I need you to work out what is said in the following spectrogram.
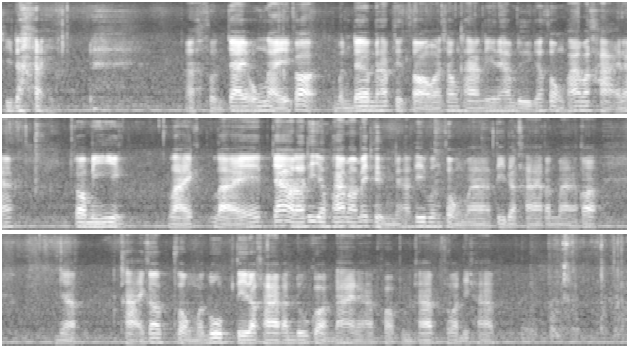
ที่ได้อะสนใจองค์ไหนก็เหมือนเดิมนะครับ ติดต่อมาช่องทางนี้นะครับ หรือจะส่งผ้ามาขายนะ ก็มีอีกหลายหลายเจ้าแล้วที่ยังพามาไม่ถึงนะครับ ที่เพิ่งส่งมาตีราคากันมาก็ อยากขายก็ส่งมารูปตีราคากันดูก่อนได้นะครับ ขอบคุณครับ สวัสดีครับ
